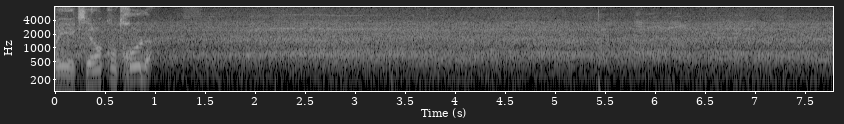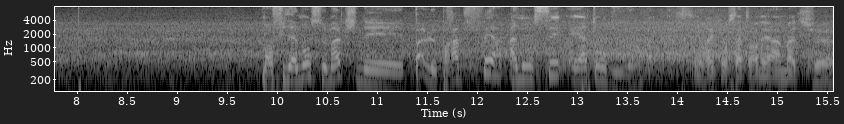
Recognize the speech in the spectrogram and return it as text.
Oui, excellent contrôle. Bon, finalement, ce match n'est pas le bras de fer annoncé et attendu. hein. C'est vrai qu'on s'attendait à un match euh,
